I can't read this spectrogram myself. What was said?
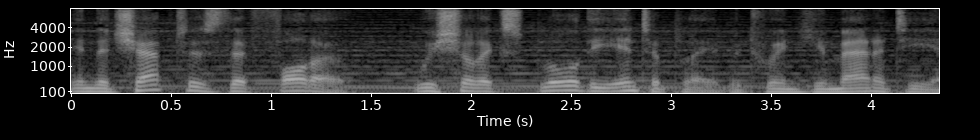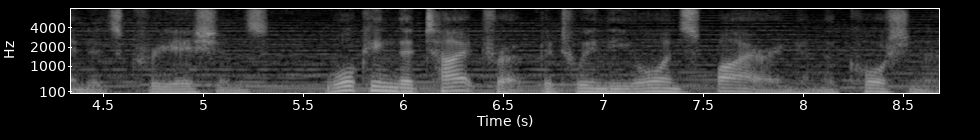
In the chapters that follow, we shall explore the interplay between humanity and its creations, walking the tightrope between the awe inspiring and the cautionary.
